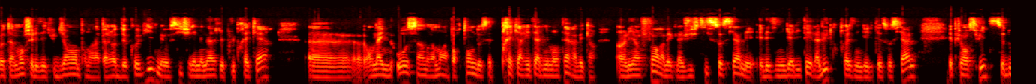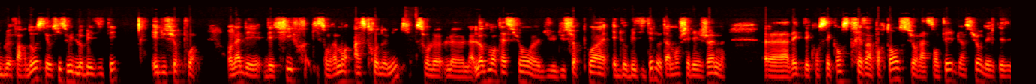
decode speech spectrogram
notamment chez les étudiants pendant la période de Covid, mais aussi chez les ménages les plus précaires. Euh, on a une hausse hein, vraiment importante de cette précarité alimentaire avec un, lien fort avec la justice sociale et, et les inégalités, la lutte contre les inégalités sociales. Et puis ensuite, ce double fardeau, c'est aussi celui de l'obésité et du surpoids on a des, des, chiffres qui sont vraiment astronomiques sur l'augmentation le, euh, du, du, surpoids et de l'obésité, notamment chez les jeunes, euh, avec des conséquences très importantes sur la santé, bien sûr, des, des,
